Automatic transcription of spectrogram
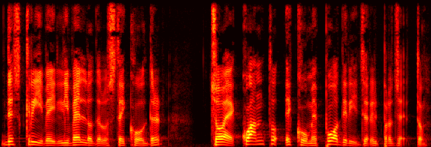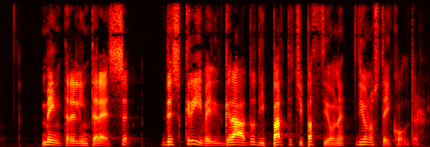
descrive il livello dello stakeholder, cioè quanto e come può dirigere il progetto, mentre l'interesse descrive il grado di partecipazione di uno stakeholder.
